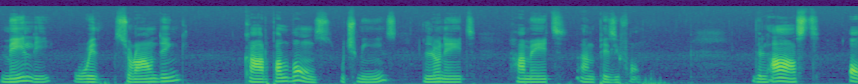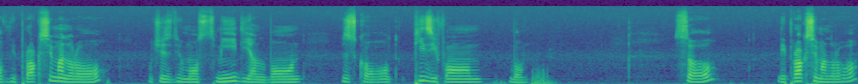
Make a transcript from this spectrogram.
mainly with surrounding carpal bones which means lunate, hamate and pisiform. The last of the proximal row which is the most medial bone is called pisiform bone. So the proximal row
